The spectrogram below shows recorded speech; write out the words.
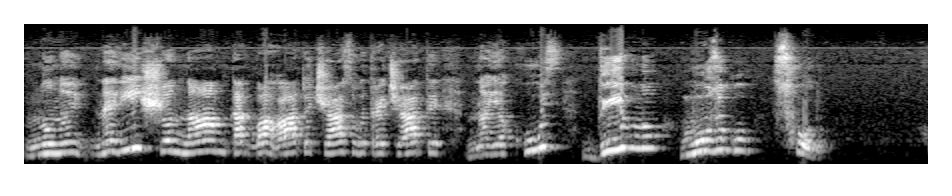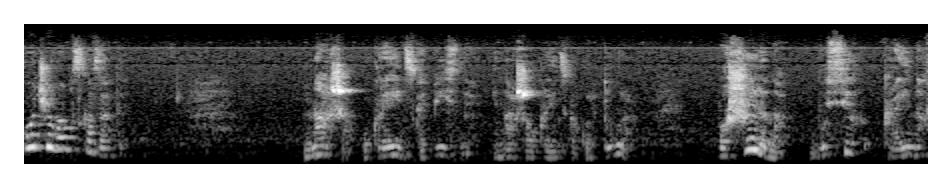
Ну навіщо нам так багато часу витрачати на якусь дивну музику сходу? Хочу вам сказати, наша українська пісня і наша українська культура поширена в усіх країнах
